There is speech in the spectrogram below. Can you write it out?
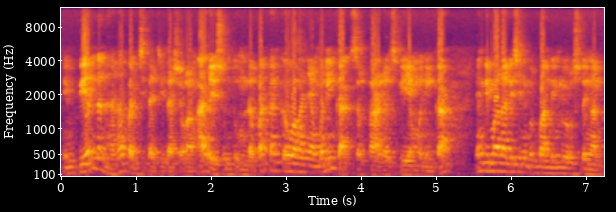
impian dan harapan cita-cita seorang Aries untuk mendapatkan keuangan yang meningkat serta rezeki yang meningkat yang di mana di sini berbanding lurus dengan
